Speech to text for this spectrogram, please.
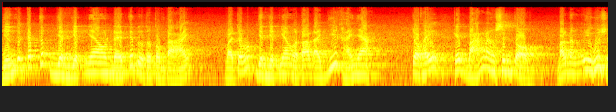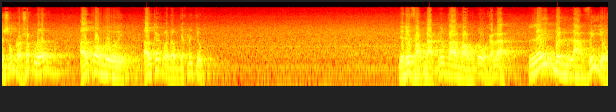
những cái cách thức giành giật nhau để tiếp tục tồn tại và trong lúc giành giật nhau, người ta đã giết hại nhau. Cho thấy cái bản năng sinh tồn, bản năng yêu quý sự sống là rất lớn ở con người, ở các loài động vật nói chung. Và Đức Phật đặt chúng ta vào một cái hoàn cảnh là lấy mình làm ví dụ,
